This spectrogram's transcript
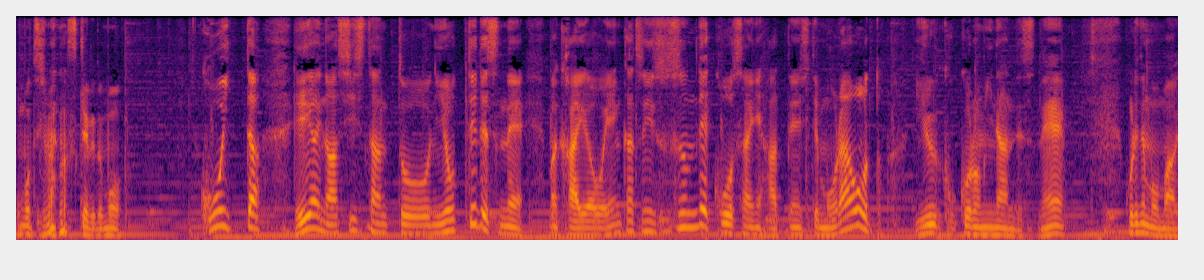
思ってしまいますけれども、こういった AI のアシスタントによってですね、まあ、会話を円滑に進んで交際に発展してもらおうという試みなんですね。これでもまあ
